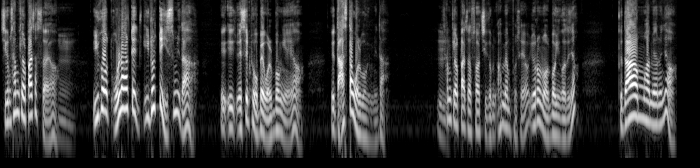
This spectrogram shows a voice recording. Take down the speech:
지금 3개월 빠졌어요. 음. 이거 올라갈 때 이럴 때 있습니다. 이, 이 S&P 500 월봉이에요. 이 나스닥 월봉입니다. 음. 3개월 빠져서 지금 화면 보세요. 이런 월봉이거든요. 그 다음 화면은요.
